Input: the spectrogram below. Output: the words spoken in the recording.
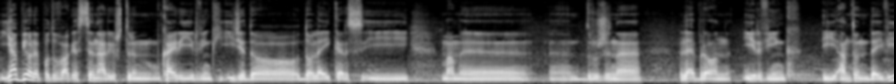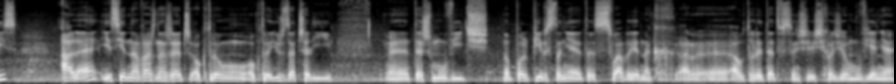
Ja biorę pod uwagę scenariusz, w którym Kyrie Irving idzie do, do Lakers i mamy e, drużynę LeBron, Irving i Anthony Davis, ale jest jedna ważna rzecz, o, którą, o której już zaczęli też mówić, no Paul Pierce to nie, to jest słaby jednak e, autorytet w sensie jeśli chodzi o mówienie,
